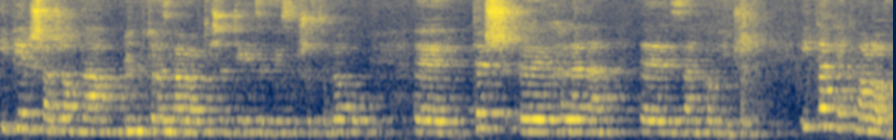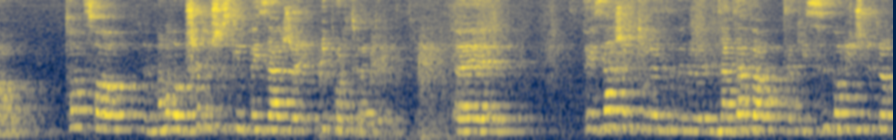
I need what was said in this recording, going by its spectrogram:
i pierwsza żona, która zmarła w 1926 roku, też Helena z. I tak jak malował, to co malował przede wszystkim pejzaże i portrety. Pejzaże, które y, nadawał taki symboliczny trochę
